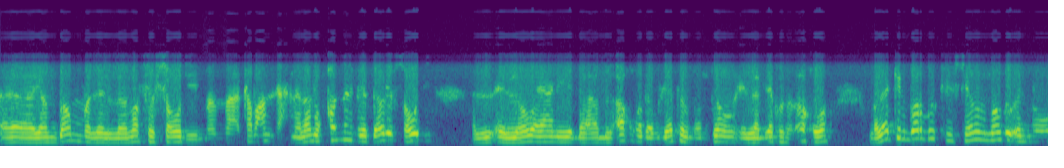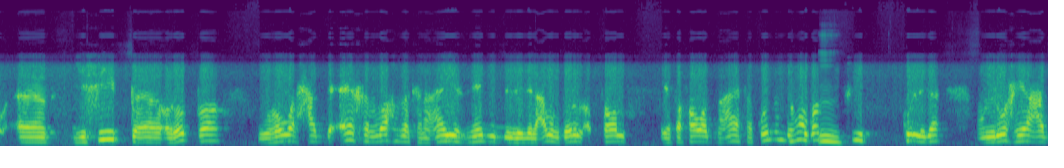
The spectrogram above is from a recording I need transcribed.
آه ينضم للنصر السعودي. طبعا إحنا لا نقلل من الدوري السعودي اللي هو يعني بقى من أقوى دوريات المنطقة إن لم يكن الأقوى. ولكن برضه كريستيانو رونالدو إنه آه يسيب أوروبا وهو لحد آخر لحظة كان عايز نادي اللي بيلعبوا في دوري الأبطال يتفاوض معاه. فكون إن هو برضه يسيب كل ده ويروح يلعب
